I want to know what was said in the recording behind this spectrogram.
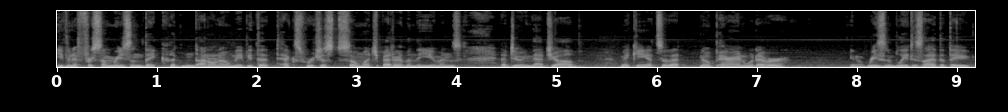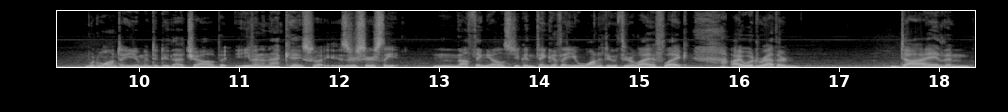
even if for some reason they couldn't, I don't know, maybe the techs were just so much better than the humans at doing that job, making it so that no parent would ever, you know, reasonably decide that they would want a human to do that job. Even in that case, is there seriously nothing else you can think of that you want to do with your life? Like, I would rather die than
